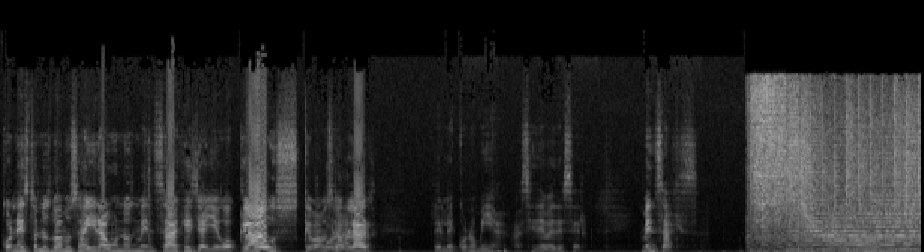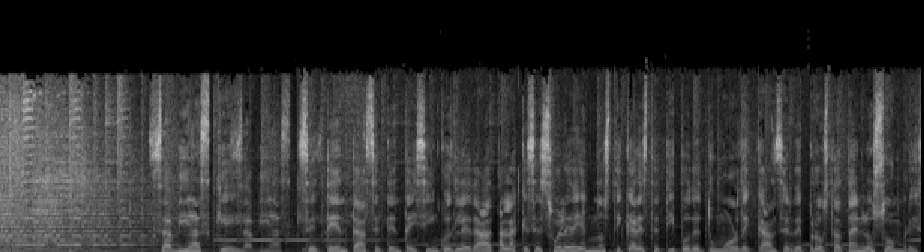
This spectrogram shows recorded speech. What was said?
Con esto nos vamos a ir a unos mensajes. Ya llegó Klaus, que vamos a hablar de la economía. Así debe de ser. Mensajes. ¿Sabías que 70 a 75 es la edad a la que se suele diagnosticar este tipo de tumor de cáncer de próstata en los hombres?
